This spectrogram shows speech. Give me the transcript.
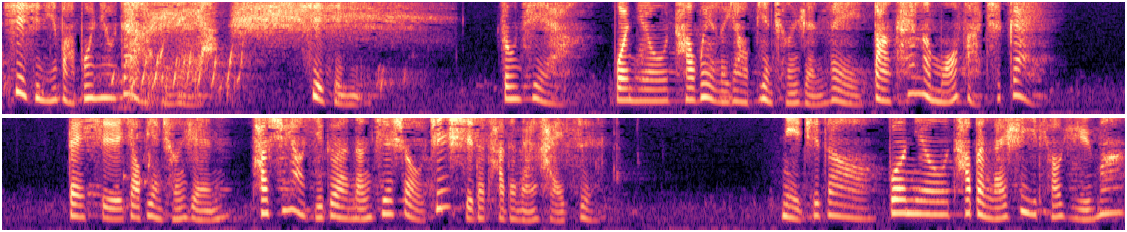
谢谢你把波妞带了回来呀。谢谢你，宗介啊。波妞，她为了要变成人类，打开了魔法之盖。但是要变成人，她需要一个能接受真实的她的男孩子。你知道波妞她本来是一条鱼吗？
